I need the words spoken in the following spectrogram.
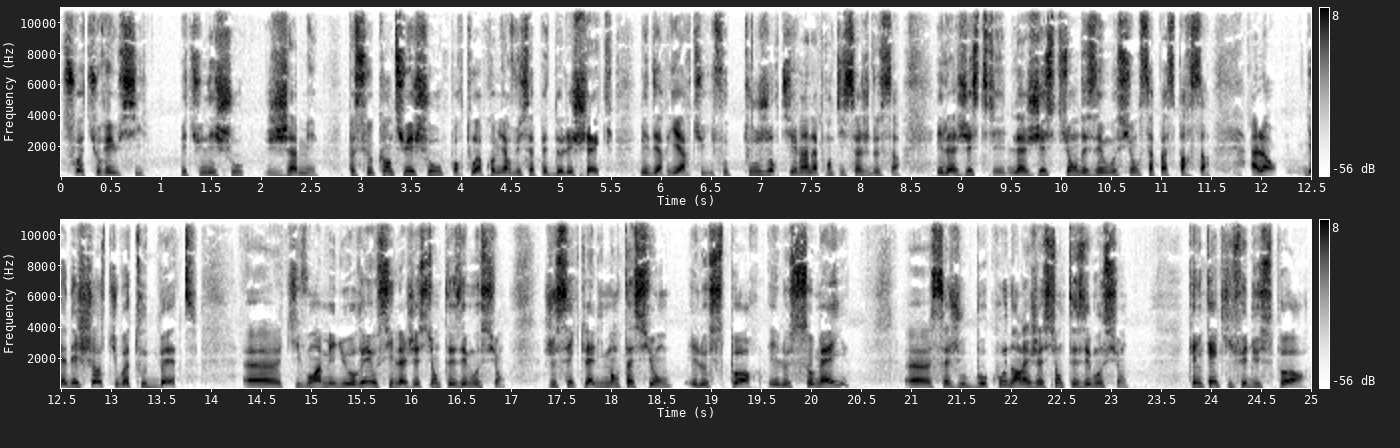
soit tu réussis, et tu n'échoues jamais. Parce que quand tu échoues, pour toi à première vue, ça peut être de l'échec, mais derrière, il faut toujours tirer un apprentissage de ça. Et la, gestion des émotions, ça passe par ça. Alors, il y a des choses, tu vois, toutes bêtes, euh, qui vont améliorer aussi la gestion de tes émotions. Je sais que l'alimentation et le sport et le sommeil, euh, ça joue beaucoup dans la gestion de tes émotions. Quelqu'un qui fait du sport,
